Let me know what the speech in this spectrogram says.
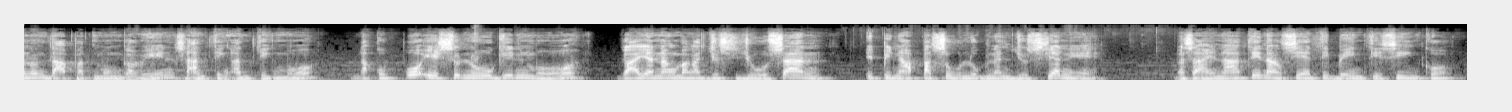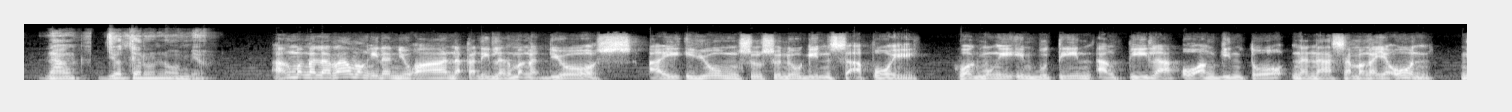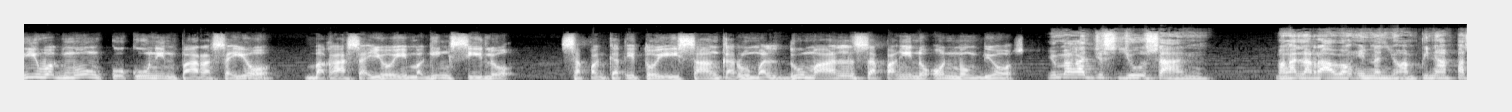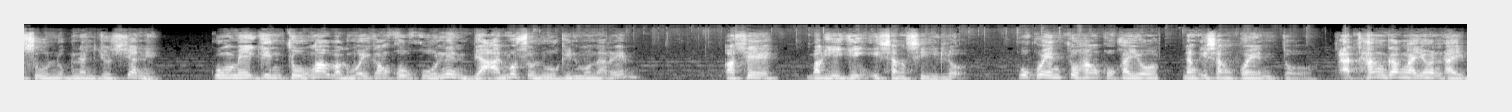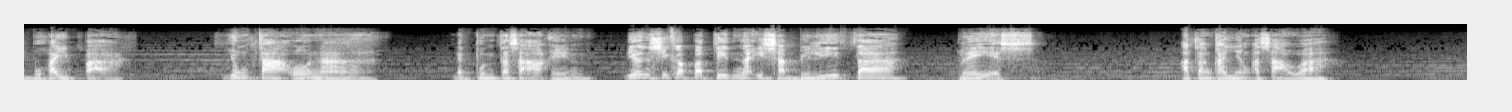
anong dapat mong gawin sa anting-anting mo. Naku po, isunugin mo gaya ng mga Diyos-Diyusan. Ipinapasunog ng Diyos yan eh. Basahin natin ang 7.25 ng Deuteronomio. Ang mga larawang inanyuan na kanilang mga Diyos ay iyong susunugin sa apoy. Huwag mong iimbutin ang pilak o ang ginto na nasa mga yaon. Ni huwag mong kukunin para sa iyo. Baka sa iyo'y maging silo sapagkat ito'y isang karumal-dumal sa Panginoon mong Diyos. Yung mga Diyos-Diyusan, mga larawang inanyo, ang pinapasunog ng Diyos yan eh. Kung may ginto nga, wag mo ikang kukunin. Biyaan mo, sunugin mo na rin. Kasi magiging isang silo. Kukwentuhan ko kayo ng isang kwento. At hanggang ngayon ay buhay pa yung tao na nagpunta sa akin. Yun si kapatid na Isabelita Reyes at ang kanyang asawa.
